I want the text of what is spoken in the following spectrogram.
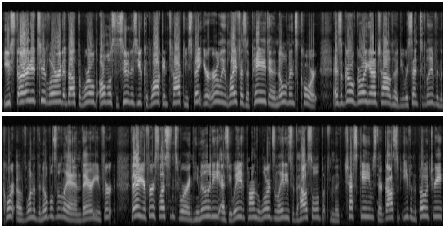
You started to learn about the world almost as soon as you could walk and talk. You spent your early life as a page at a nobleman's court. As a girl growing out of childhood, you were sent to live in the court of one of the nobles of the land. There, you fir- there your first lessons were in humility as you waited upon the lords and ladies of the household. But from the chess games, their gossip, even the poetry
